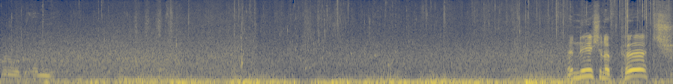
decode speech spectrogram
what we? A nation of perch.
